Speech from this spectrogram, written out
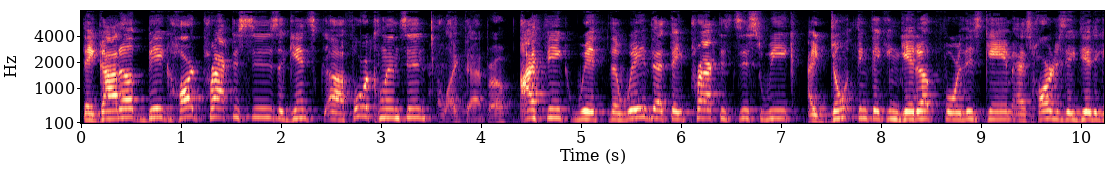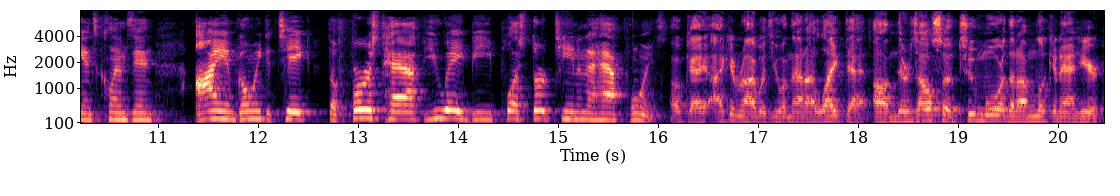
They got up big, hard practices against uh, for Clemson. I like that, bro. I think with the way that they practiced this week, I don't think they can get up for this game as hard as they did against Clemson. I am going to take the first half UAB plus 13 and a half points. Okay, I can ride with you on that. I like that. Um, there's also two more that I'm looking at here.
